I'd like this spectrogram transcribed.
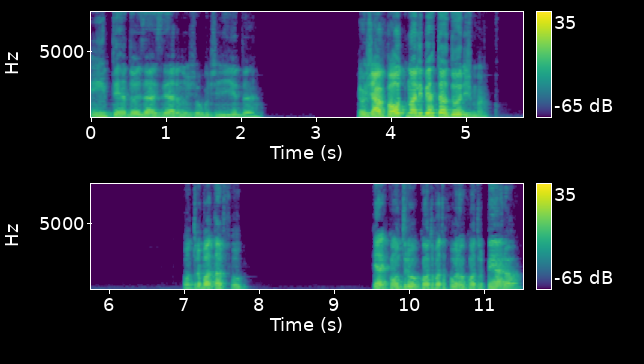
Inter 2 a 0 no jogo de ida. Eu já volto na Libertadores, mano. Contra o Botafogo. É, contra, o- contra o Botafogo não, contra o Penharol.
